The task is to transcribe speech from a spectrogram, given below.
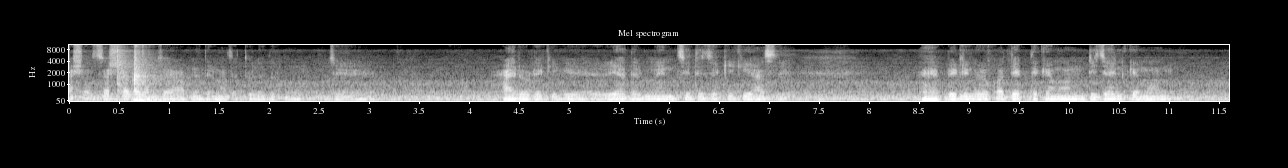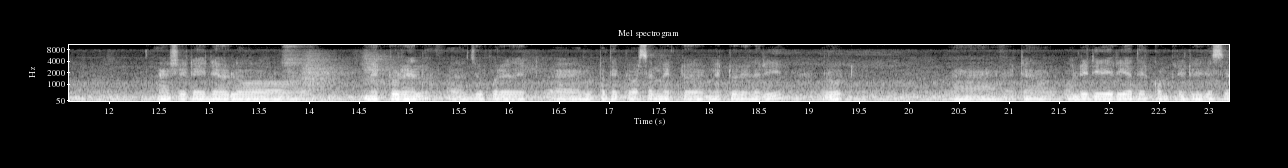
আশা, চেষ্টা করলাম যে আপনাদের মাঝে তুলে ধরবো যে হাই রোডে কী কী, রিয়াদের মেন সিটি যে কী কী আছে। হ্যাঁ বিল্ডিংগুলো দেখতে কেমন ডিজাইন কেমন? সেটা এটা হলো মেট্রো রেল যে উপরে রুটটা দেখতে পাচ্ছেন মেট্রো মেট্রো রেলেরই রুট এটা অলরেডি এরিয়াদের কমপ্লিট হয়ে গেছে।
